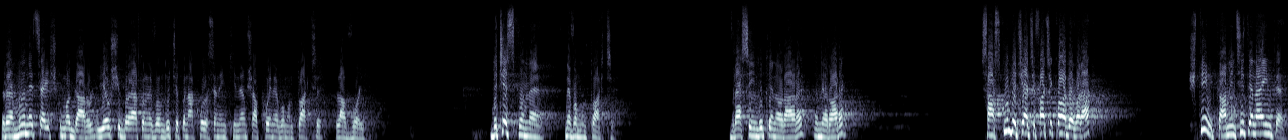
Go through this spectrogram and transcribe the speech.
Rămâneți aici cu măgarul, eu și băiatul ne vom duce până acolo să ne închinăm și apoi ne vom întoarce la voi. De ce spune ne vom întoarce? Vrea să inducă în, orare, în eroare? Să ascunde ceea ce face cu adevărat? Știm că a mințit înainte,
